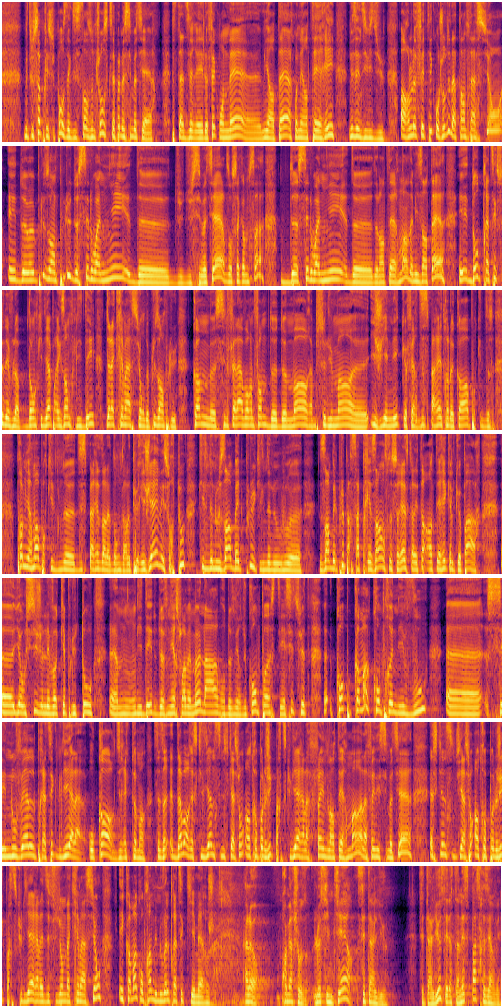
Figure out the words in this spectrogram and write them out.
Mais tout ça présuppose l'existence d'une chose qui s'appelle un cimetière, c'est-à-dire le fait qu'on ait euh, mis en terre, qu'on ait enterré les individus. Or le fait est qu'aujourd'hui la tentation est de plus en plus de s'éloigner de du, du, cimetière, disons ça comme ça, de s'éloigner de, de l'enterrement, de la mise en terre, et d'autres pratiques se développent. Donc il y a par exemple l'idée de la crémation de plus en plus, comme euh, s'il fallait avoir une forme de, de mort absolument euh, hygiénique, faire disparaître le corps pour qu'il premièrement pour qu'il ne disparaisse dans le donc dans le pur hygiène et surtout qu'il ne nous embête plus, qu'il ne nous euh, embête plus par sa présence, ne serait-ce qu'en étant enterré quelque part. Euh, il y a aussi je l'évoquais plus tôt, euh, l'idée de devenir soi-même un arbre, devenir du compost et ainsi de suite. Euh, comment comprenez-vous euh, ces nouvelles pratiques liées au corps directement? C'est-à-dire, d'abord, est-ce qu'il y a une signification anthropologique particulière à la fin de l'enterrement, à la fin des cimetières? Est-ce qu'il y a une signification anthropologique particulière à la diffusion de la crémation? Et comment comprendre les nouvelles pratiques qui émergent? Alors, première chose, le cimetière, c'est un lieu. C'est un lieu, c'est-à-dire c'est un espace réservé.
